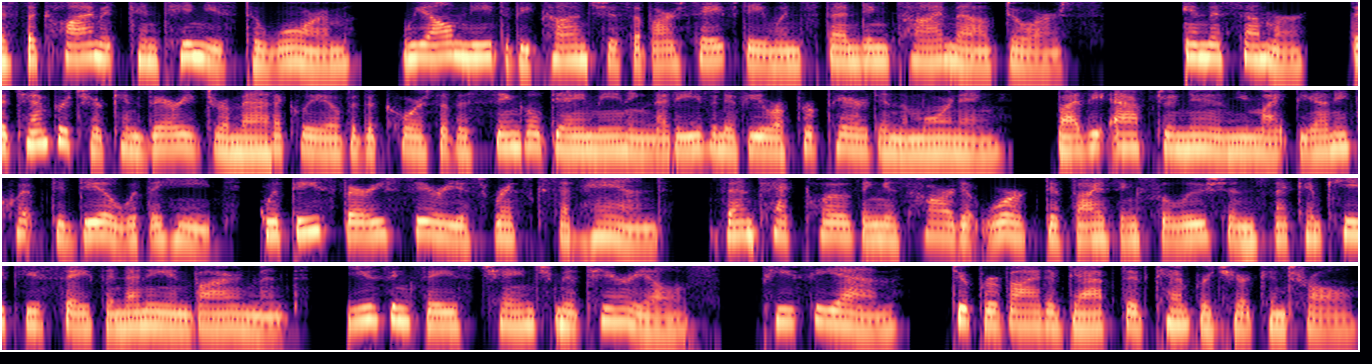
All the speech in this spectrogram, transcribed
As the climate continues to warm, we all need to be conscious of our safety when spending time outdoors. In the summer, the temperature can vary dramatically over the course of a single day, meaning that even if you are prepared in the morning, by the afternoon you might be unequipped to deal with the heat. With these very serious risks at hand, Zentech Clothing is hard at work devising solutions that can keep you safe in any environment, using phase change materials, PCM, to provide adaptive temperature control.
